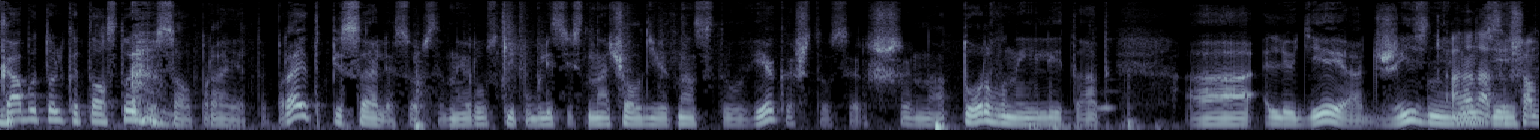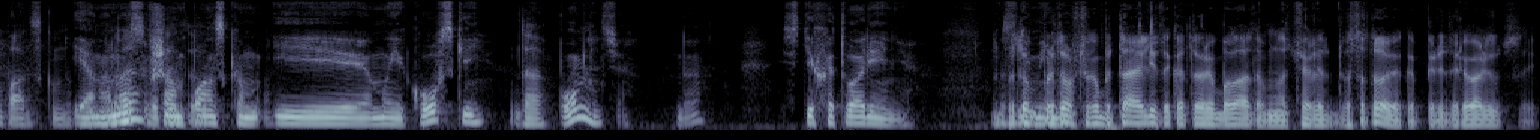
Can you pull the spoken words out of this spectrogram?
Как бы только Толстой писал про это. Про это писали, собственно, и русские публицисты начала XIX века, что совершенно оторванная элита от а, людей, от жизни ананасы людей. в шампанском. Например, и ананасы да? в шампанском, это... и Маяковский. Да. Помните? Да? Стихотворение. При том, при том, что как бы та элита, которая была там в начале 20 века перед революцией,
